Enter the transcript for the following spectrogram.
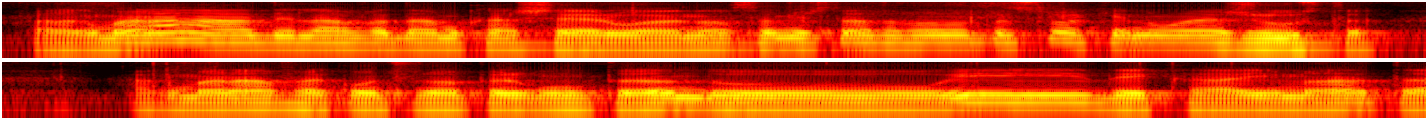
Fala Gamara, de lava dam kasher. A nossa Mishnah está falando uma pessoa que não é justa. A Gamara vai continuar perguntando: E decai mata,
